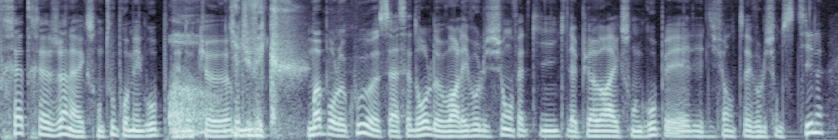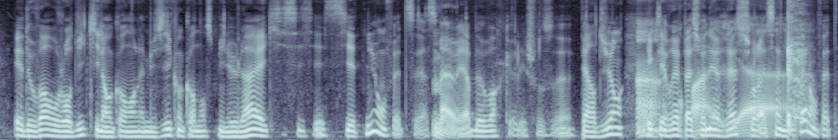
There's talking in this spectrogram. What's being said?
très très jeune avec son tout premier groupe. Et donc, euh, Oh, Il y a du vécu. Moi, pour le coup, c'est assez drôle de voir l'évolution en fait qu'il a pu avoir avec son groupe et les différentes évolutions de style, et de voir aujourd'hui qu'il est encore dans la musique, encore dans ce milieu-là, et qu'il s'y est tenu en fait. C'est assez Bah agréable de voir que les choses perdurent et que les vrais passionnés restent sur la scène locale en fait.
